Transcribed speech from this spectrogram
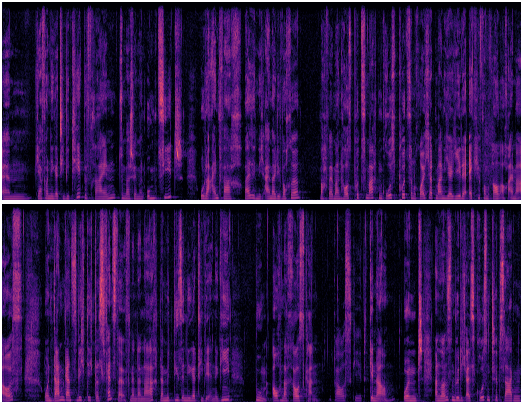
ähm, ja, von Negativität befreien. Zum Beispiel, wenn man umzieht oder einfach, weiß ich nicht, einmal die Woche macht, wenn man Hausputz macht, einen Großputz, dann räuchert man hier jede Ecke vom Raum auch einmal aus. Und dann ganz wichtig, das Fenster öffnen danach, damit diese negative Energie, mhm. boom, auch nach raus kann rausgeht. Genau. Und ansonsten würde ich als großen Tipp sagen,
